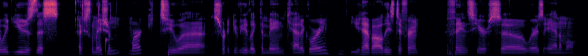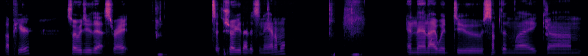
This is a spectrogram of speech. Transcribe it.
would use this exclamation mark to uh, sort of give you like the main category. You have all these different things here. So where's animal? Up here. So I would do this, right? To show you that it's an animal. And then I would do something like um,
